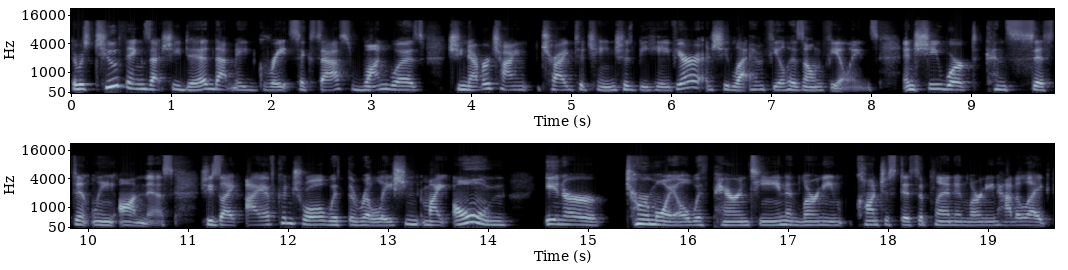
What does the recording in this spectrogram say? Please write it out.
There was two things that she did that made great success. One was she never tried tried to change his behavior and she let him feel his own feelings. And she worked consistently on this. She's like, I have control with the relation, my own inner turmoil with parenting and learning conscious discipline and learning how to like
